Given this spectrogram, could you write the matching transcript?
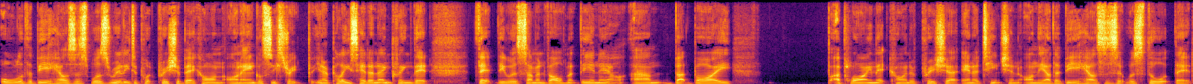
all of the beer houses was really to put pressure back on on Anglesey Street. You know, police had an inkling that that there was some involvement there now, um, but by applying that kind of pressure and attention on the other beer houses, it was thought that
